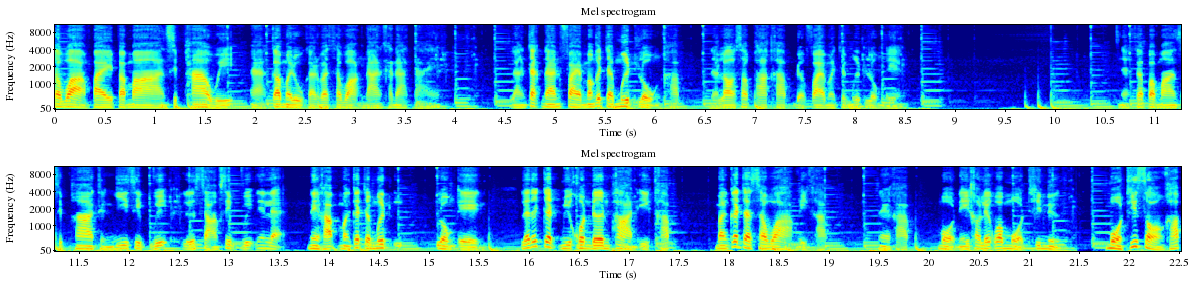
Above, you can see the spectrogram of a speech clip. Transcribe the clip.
สว่างไปประมาณ 15 วิอะก็มาดูกันว่าสว่างนานขนาดไหน หลังจากนั้นไฟมันก็จะมืดลงครับเดี๋ยวรอสักพักครับเดี๋ยวไฟมันจะมืดลงเองเนี่ยก็ประมาณ 15ถึง20 วิหรือ 30 วินี่แหละเนี่ยครับ มันก็จะมืดลงเอง แล้วถ้าเกิดมีคนเดินผ่านอีกครับ มันก็จะสว่างอีกครับนี่ยครับ โหมดนี้เขาเรียกว่าโหมดที่ 1 โหมดที่ 2 ครับ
